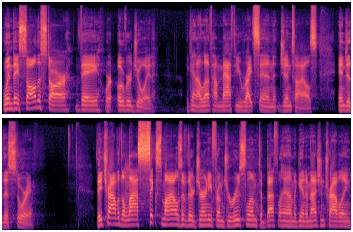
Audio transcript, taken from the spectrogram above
When they saw the star, they were overjoyed. Again, I love how Matthew writes in Gentiles into this story. They traveled the last six miles of their journey from Jerusalem to Bethlehem. Again, imagine traveling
